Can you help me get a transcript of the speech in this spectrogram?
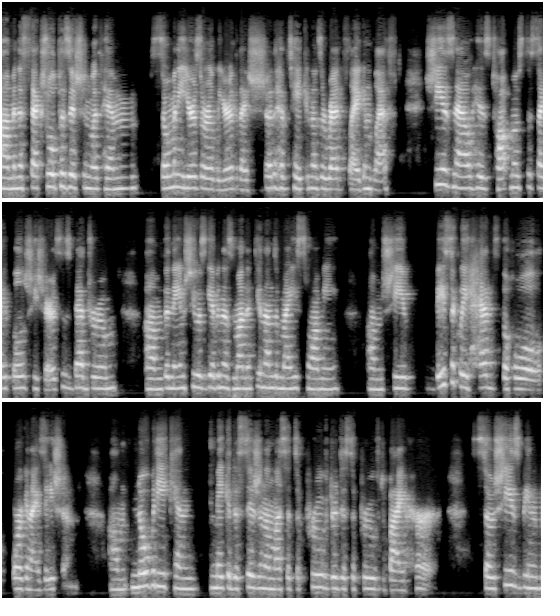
um, in a sexual position with him so many years earlier that I should have taken as a red flag and left. She is now his topmost disciple. She shares his bedroom. Um, the name she was given is Manityananda Mayi Swami. Um, she basically heads the whole organization. Um, nobody can make a decision unless it's approved or disapproved by her. So she's been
